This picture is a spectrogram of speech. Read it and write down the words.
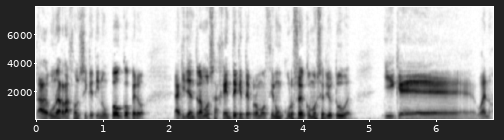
alguna razón sí que tiene un poco, pero aquí ya entramos a gente que te promociona un curso de cómo ser youtuber. Y que, bueno,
